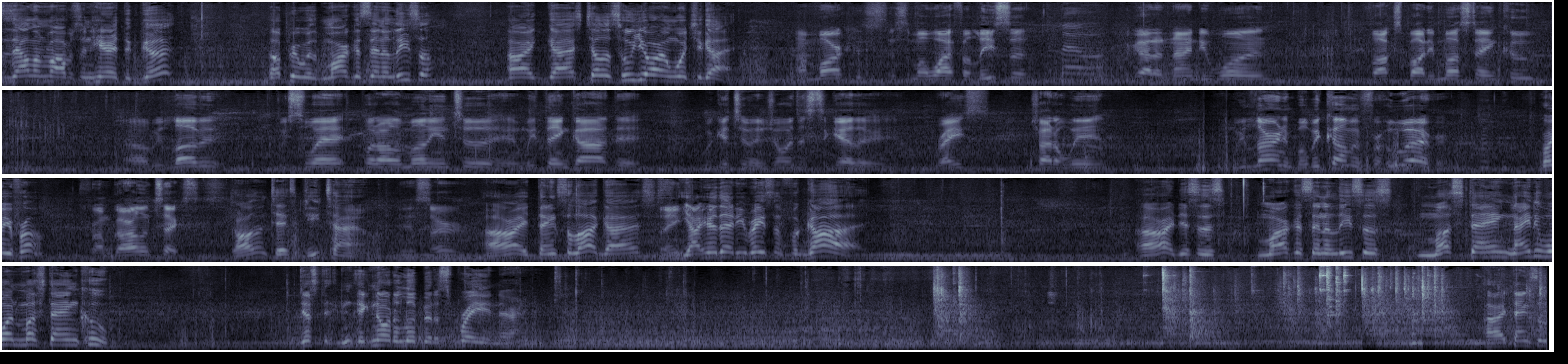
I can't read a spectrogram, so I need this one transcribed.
This is Allen Roberson here at the Gut, up here with Marcus and Alyssa. All right, guys, tell us who you are and what you got. I'm Marcus. This is my wife, Alyssa. Hello. We got a 91 Fox Body Mustang Coupe. Uh, we love it. We sweat, put all the money into it, and we thank God that we get to enjoy this together, race, try to win. We learning, but we coming for whoever. Where are you from? From Garland, Texas. Garland, Texas, G-Town. Yes, sir. All right, thanks a lot, guys. Thank Y'all hear that? He racing for God. All right, this is Marcus and Alyssa's Mustang, 91 Mustang Coupe. Just ignore the little bit of spray in there. All right, thanks a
